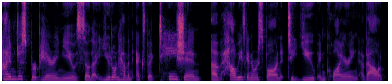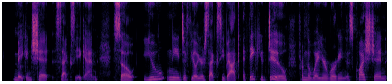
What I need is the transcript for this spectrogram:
I'm just preparing you so that you don't have an expectation of how he's going to respond to you inquiring about making shit sexy again. So you need to feel your sexy back. I think you do from the way you're wording this question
